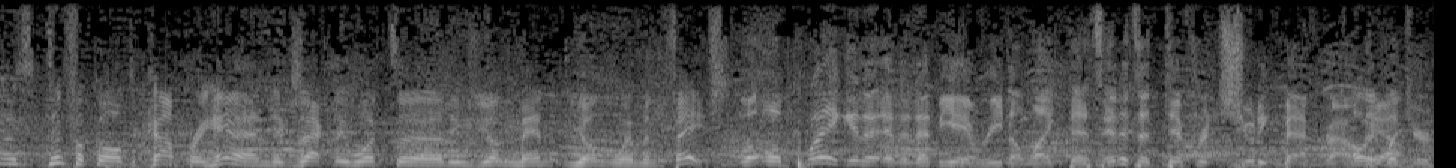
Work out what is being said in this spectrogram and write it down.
it's difficult to comprehend exactly what uh, these young men, young women face. Well, well playing in, a, in, an NBA arena like this, it is a different shooting background oh, than yeah. what you're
